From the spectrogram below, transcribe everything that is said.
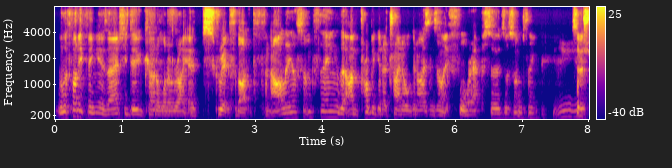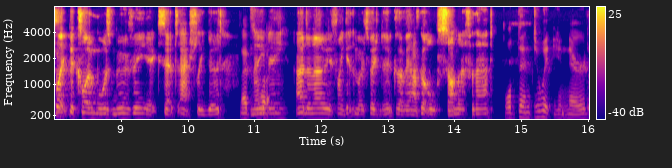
Well, the funny thing is, I actually do kind of want to write a script for like the finale or something that I'm probably going to try and organize into like four episodes or something. You- So it's should- like the Clone Wars movie, except actually good. that's Maybe I don't know if I get the motivation to do it because I mean I've got all summer for that. well, then do it, you nerd.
